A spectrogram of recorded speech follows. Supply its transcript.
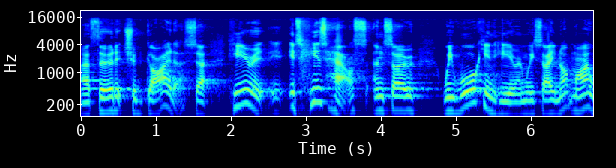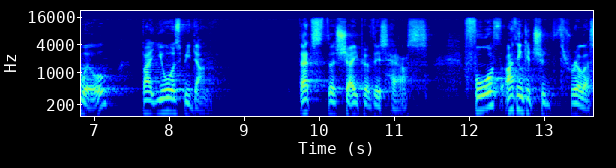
Uh, third, it should guide us. Uh, here, it, it's His house, and so we walk in here and we say, Not my will, but yours be done. That's the shape of this house. Fourth, I think it should thrill us.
